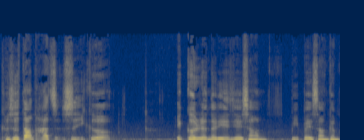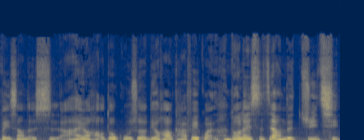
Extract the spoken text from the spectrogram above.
可是，当他只是一个一个人的连接，像比悲伤更悲伤的事啊，还有好多故事，六号咖啡馆，很多类似这样的剧情，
